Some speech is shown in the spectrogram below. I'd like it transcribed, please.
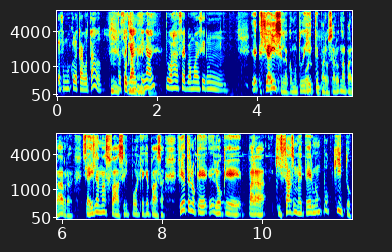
ese, músculo está agotado. Entonces ya al final tú vas a hacer, vamos a decir, un... Eh, se aísla, como tú dijiste, para usar una palabra, se aísla más fácil porque, ¿qué pasa? Fíjate lo que, lo que para quizás meterme un poquito,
